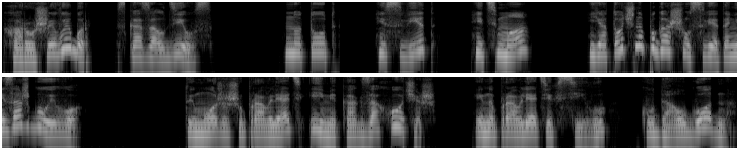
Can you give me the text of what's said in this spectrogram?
«Хороший выбор», — сказал Диус. «Но тут и свет, и тьма. Я точно погашу свет, а не зажгу его?» «Ты можешь управлять ими, как захочешь, и направлять их силу куда угодно».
